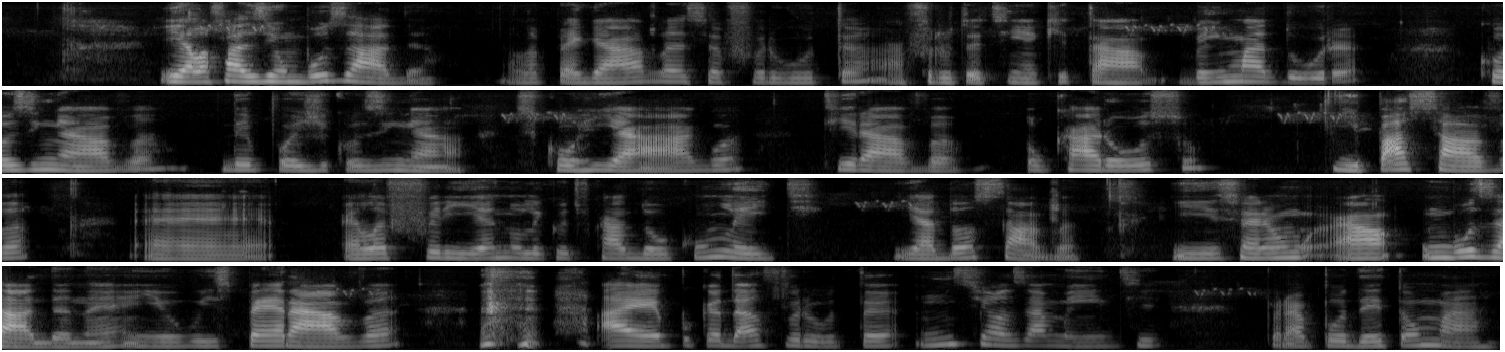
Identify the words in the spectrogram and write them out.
e ela fazia umbuzada. Ela pegava essa fruta, a fruta tinha que estar tá bem madura, cozinhava, depois de cozinhar, escorria a água, tirava o caroço e passava é, ela fria no liquidificador com leite e adoçava. E isso era um, umbuzada, né? E eu esperava a época da fruta ansiosamente para poder tomar.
